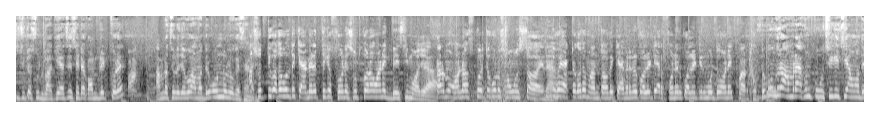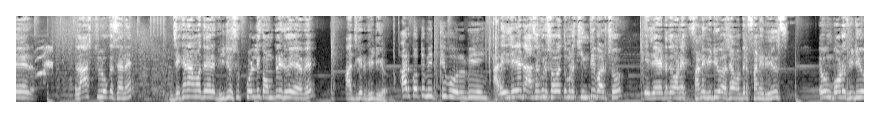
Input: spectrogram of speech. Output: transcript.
কিছুটা শুট বাকি আছে সেটা কমপ্লিট করে আমরা চলে যাব আমাদের অন্য লোকেশন আর সত্যি কথা বলতে ক্যামেরার থেকে ফোনে শুট করা অনেক বেশি মজা। কারণ অন অফ করতে কোনো সমস্যা হয় না। ভাই একটা কথা মানতে হবে ক্যামেরার কোয়ালিটি আর ফোনের কোয়ালিটির মধ্যে অনেক পার্থক্য। তো বন্ধুরা আমরা এখন পৌঁছে গেছি আমাদের লাস্ট লোকেশনে যেখানে আমাদের ভিডিও শুট করলে কমপ্লিট হয়ে যাবে আজকের ভিডিও আর কত মিথ্যে বলবি? আর এই জায়গাটা আশা করি সবাই তোমরা চিনতে পারছ। এই জায়গাটাতে অনেক ফানি ভিডিও আছে আমাদের ফানি রিলস এবং বড় ভিডিও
